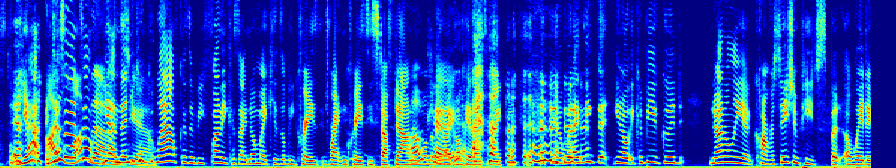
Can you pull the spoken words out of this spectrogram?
yeah. It I doesn't love sound, that Yeah, and then you idea. could laugh because it'd be funny because I know my kids will be crazy writing crazy stuff down, and one will be like, Okay. okay, that's Mikey. you know, but I think that you know it could be a good. Not only a conversation piece, but a way to,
